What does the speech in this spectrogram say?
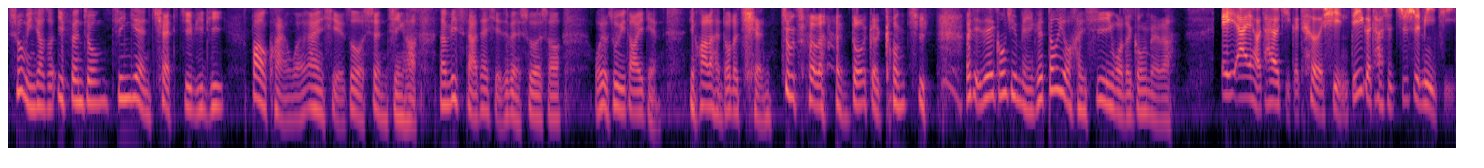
书名叫做《一分钟惊艳 Chat GPT 爆款文案写作圣经》哈。那 Vista 在写这本书的时候，我有注意到一点，你花了很多的钱注册了很多个工具，而且这些工具每个都有很吸引我的功能啊。AI 哈，它有几个特性。第一个，它是知识密集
